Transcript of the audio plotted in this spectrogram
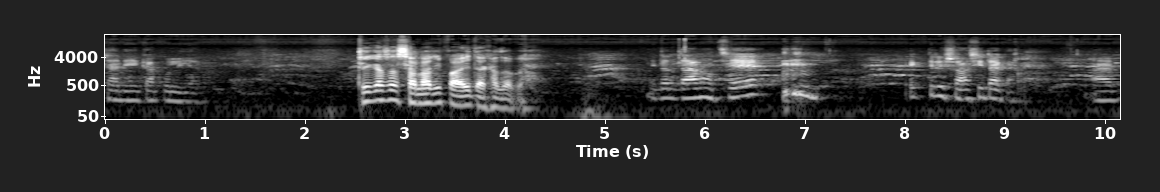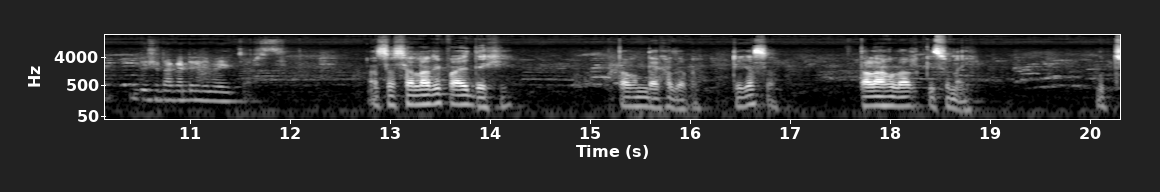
শাড়ি ঠিক আছে স্যালারি পাই দেখা যাবে। এটার দাম হচ্ছে একত্রিশশো আশি টাকা। আর দুশো টাকা ডেলিভারি চার্জ আচ্ছা স্যালারি পাই দেখি। তখন দেখা যাবে ঠিক আছে? তাড়াহুড়ার কিছু নাই বুঝছ?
